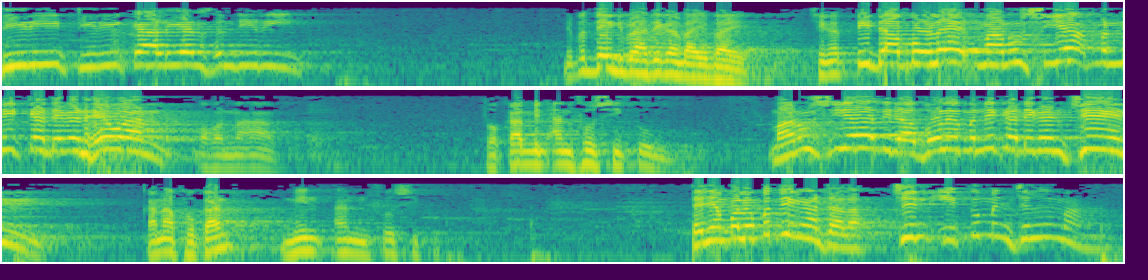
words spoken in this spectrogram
diri-diri kalian sendiri. Ini penting diperhatikan baik-baik. Sehingga tidak boleh manusia menikah dengan hewan. Mohon maaf. Bukan min anfusikum Manusia tidak boleh menikah dengan jin karena bukan min anfusikum. Dan yang paling penting adalah jin itu menjelma.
